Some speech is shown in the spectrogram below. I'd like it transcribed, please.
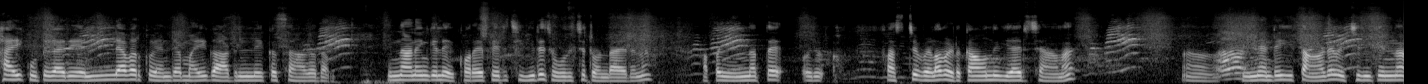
ഹായ് കൂട്ടുകാരെ. എല്ലാവർക്കും എന്റെ മൈ ഗാർഡനിലേക്ക് സ്വാഗതം. ഇന്നാണെങ്കിൽ കുറേ പേര് ചീര ചോദിച്ചിട്ടുണ്ടായിരുന്നു. അപ്പോൾ ഇന്നത്തെ ഒരു ഫസ്റ്റ് വിളവെടുക്കാമെന്ന് വിചാരിച്ചാണ്. പിന്നെ എന്റെ ഈ താഴെ വെച്ചിരിക്കുന്ന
